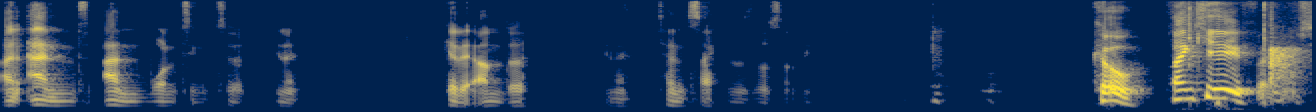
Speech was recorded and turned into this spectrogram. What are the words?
and and and wanting to, you know, get it under, you know, ten seconds or something. Cool. Thank you very much.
